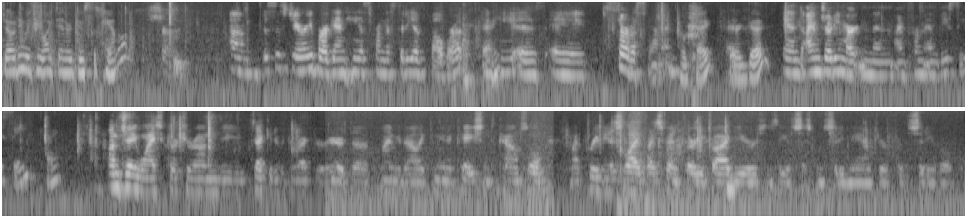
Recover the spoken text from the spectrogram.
Jody, would you like to introduce the panel? Sure. Um, this is Jerry Bergen. He is from the city of Bellbrook, and he is a service foreman. Okay, very good. And I'm Jody Martin, and I'm from MVCC. Okay. I'm Jay Weiskircher. I'm the executive director here at the Miami Valley Communications Council. My previous life, I spent 35 years as the assistant city manager for the city of Oakwood.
